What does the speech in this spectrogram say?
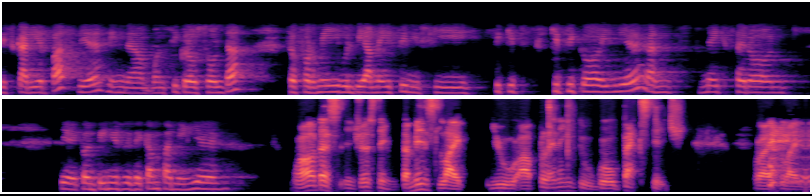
this career path yeah in uh, when she grows older so for me, it will be amazing if she, she keeps, keeps it going, yeah, and makes her own, yeah, continues with the company, yeah. Wow, that's interesting. That means like you are planning to go backstage, right? Like,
